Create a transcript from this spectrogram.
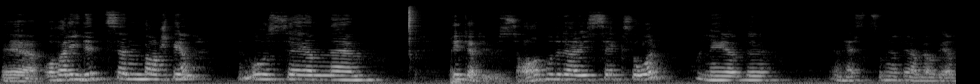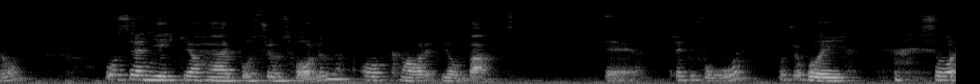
Eh, och har ridit sedan barnsben. Och sen flyttade jag till USA, bodde där i sex år med en häst som jag tävlade och red då. Och sen gick jag här på Strömsholm och har jobbat 32 år. Oj, Så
